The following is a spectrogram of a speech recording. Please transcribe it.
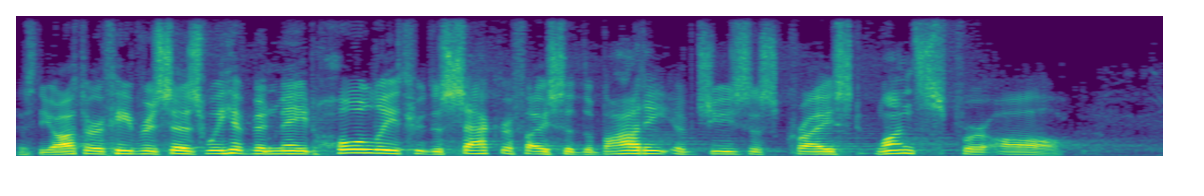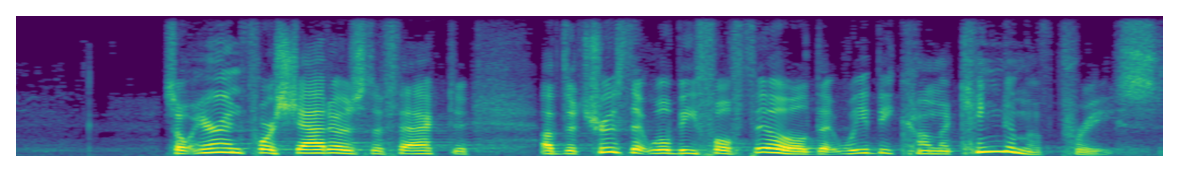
As the author of Hebrews says, we have been made holy through the sacrifice of the body of Jesus Christ once for all. So Aaron foreshadows the fact of the truth that will be fulfilled that we become a kingdom of priests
